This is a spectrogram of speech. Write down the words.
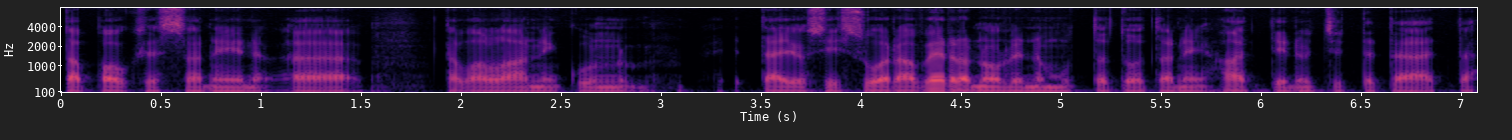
tapauksessa niin, ää, tavallaan niin kuin, tämä ei ole siis suoraan verrannollinen, mutta tuota, niin haettiin nyt sitten tämä, että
